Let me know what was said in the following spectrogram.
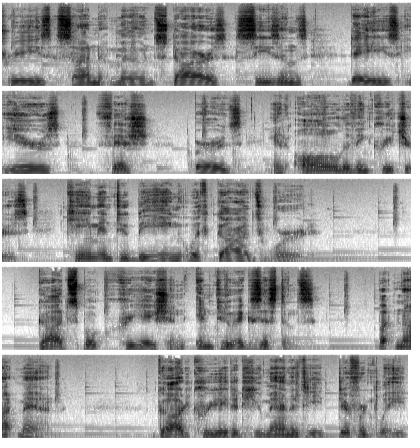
trees, sun, moon, stars, seasons, days, years, fish, birds, and all living creatures came into being with God's Word. God spoke creation into existence, but not man. God created humanity differently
